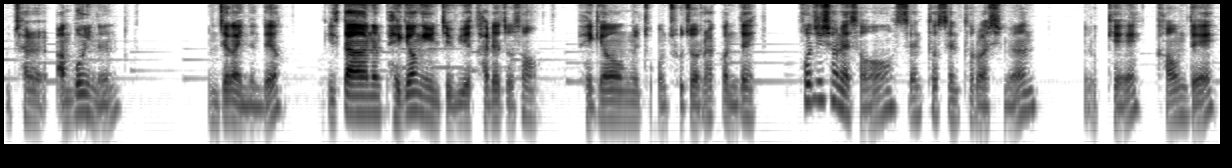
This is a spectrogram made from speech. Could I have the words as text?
좀 잘 안 보이는 문제가 있는데요. 일단은 배경이 이제 위에 가려져서 배경을 조금 조절을 할 건데 포지션에서 센터 센터로 하시면 이렇게 가운데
